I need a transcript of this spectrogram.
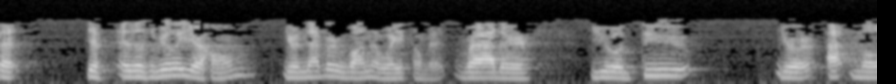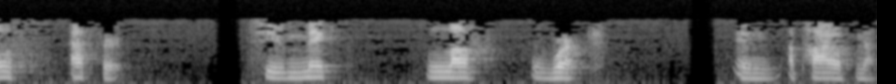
But if it is really your home, you'll never run away from it. Rather, you'll do your utmost effort to make love work in a pile of mess.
